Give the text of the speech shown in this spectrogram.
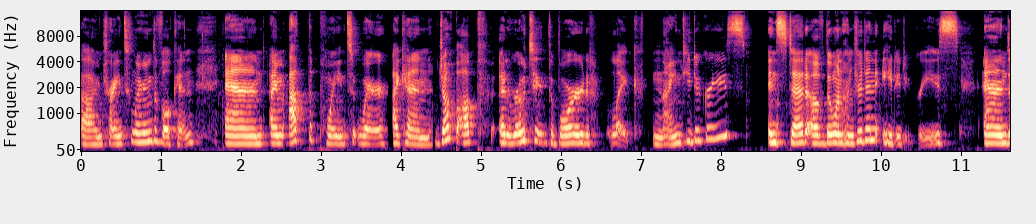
uh, I'm trying to learn the Vulcan, and I'm at the point where I can jump up and rotate the board like 90 degrees instead of the 180 degrees. And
